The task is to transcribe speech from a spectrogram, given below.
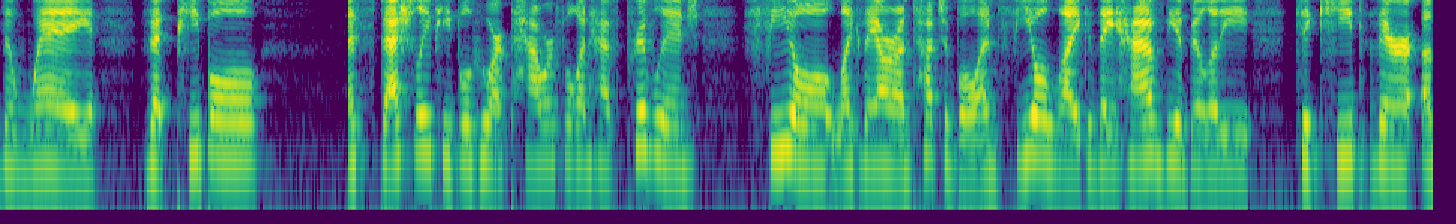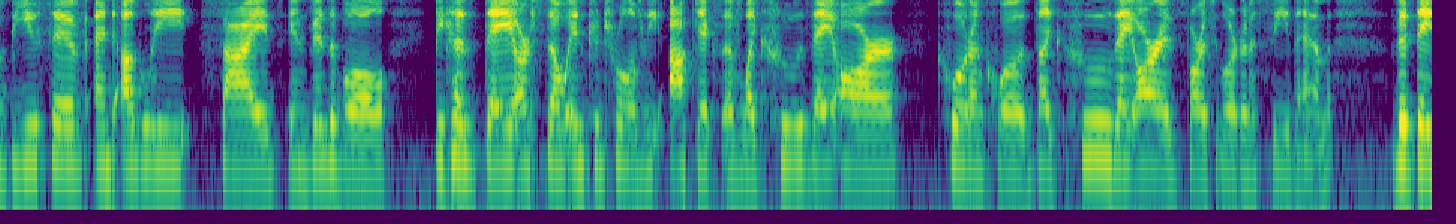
the way that people especially people who are powerful and have privilege feel like they are untouchable and feel like they have the ability to keep their abusive and ugly sides invisible because they are so in control of the optics of like who they are quote unquote like who they are as far as people are going to see them that they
